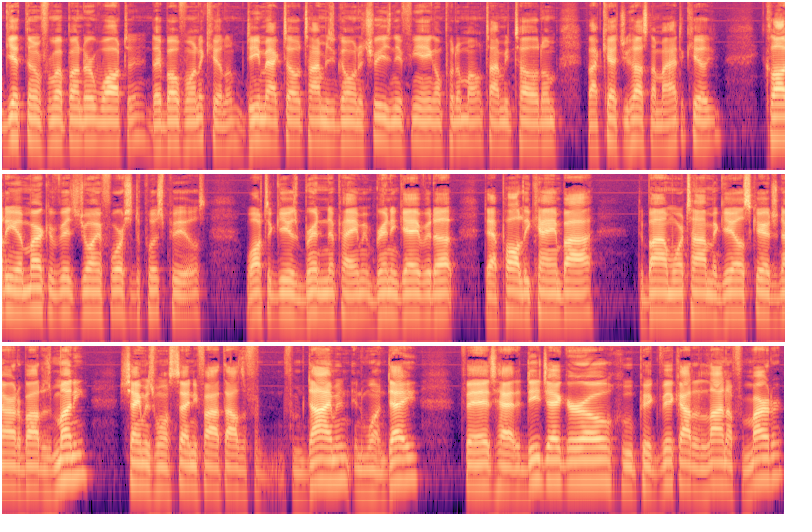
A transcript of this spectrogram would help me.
get them from up under water. They both want to kill him. D-Mac told Tommy he's going to and if he ain't gonna put him on. Tommy told him, if I catch you hustling, I might have to kill you. Claudia and Markovich join forces to push pills. Walter gives Brendan a payment. Brendan gave it up. That Paulie came by to buy more time. Miguel scared Jenard about his money. Seamus won 75000 from, from Diamond in one day. Feds had a DJ girl who picked Vic out of the lineup for murder.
